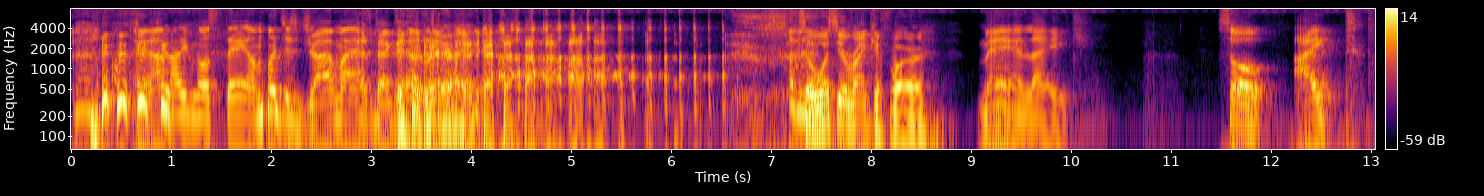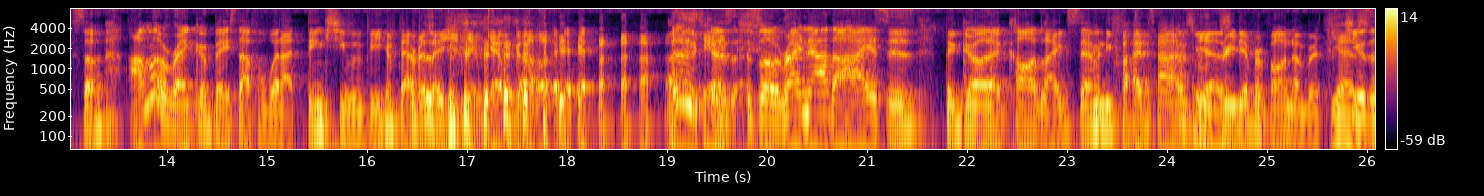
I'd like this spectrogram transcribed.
and I'm not even gonna stay. I'm gonna just drive my ass back to LA right now. So, what's your ranking for her? Man, like, so I. So I'm a ranker based off of what I think she would be if that relationship kept going. Because so right now the highest is the girl that called like 75 times from Yes. three different phone numbers. Yes. She was a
